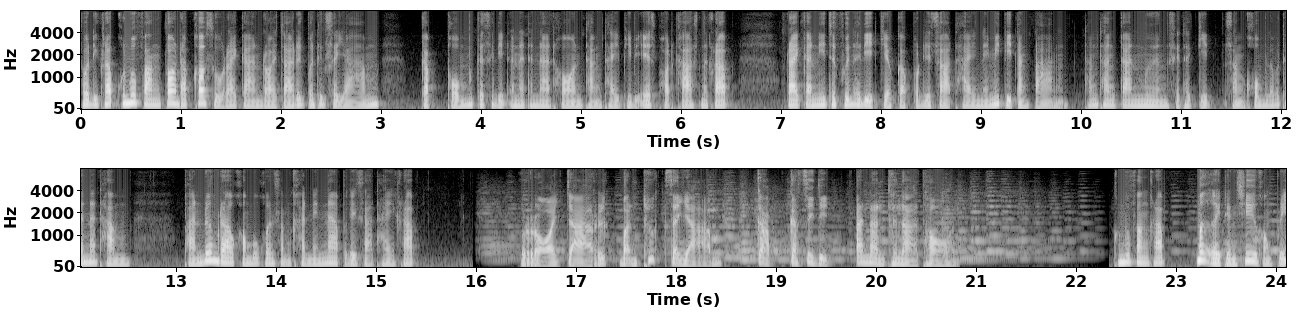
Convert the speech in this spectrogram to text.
สวัสดีครับ คุณผู้ฟังต้อนรับเข้าสู่รายการรอยจารึกบันทึกสยาม กับผมกฤษดิตอนันทนาทรทางไทย PBS Podcast นะครับ รายการนี้จะฟื้นอดีตเกี่ยวกับประวัติศาสตร์ไทยในมิติต่างๆ ทั้งทางการเมืองเศรษฐกิจ สังคมและวัฒนธรรม ผ่านเรื่องราวของบุคคลสำคัญในหน้าประวัติศาสตร์ไทยครับรอยจารึกบันทึกสยาม กับกสิดิตอนันทนาทรคุณผู้ฟังครับ เมื่อเอ่ยถึงชื่อของปรี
